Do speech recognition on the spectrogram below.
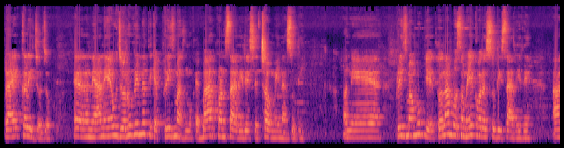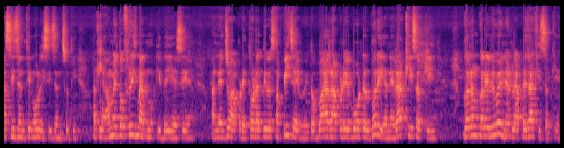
ટ્રાય કરી જોજો. અને આને એવું જરૂરી નથી કે ફ્રીજમાં જ મૂકાય. બહાર પણ સારી રહેશે છ મહિના સુધી. અને ફ્રીજમાં મૂકીએ તો લાંબો સમય, એક વર્ષ સુધી સારી રહે. આ સિઝનથી ઓલી સિઝન સુધી. એટલે અમે તો ફ્રીજમાં જ મૂકી દઈએ છીએ. અને જો આપણે થોડાક દિવસમાં પી જાય હોય તો બહાર આપણે બોટલ ભરી અને રાખી શકીએ. ગરમ કરેલી હોય ને એટલે આપણે રાખી શકીએ.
